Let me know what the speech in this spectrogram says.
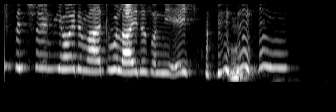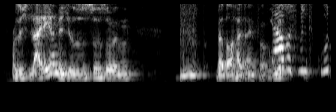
Ich finde schön, wie heute mal du leidest und nie ich. Mhm. Also ich leide ja nicht, also es ist so, so ein wer da halt einfach. Ja, aber ich finde es gut.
